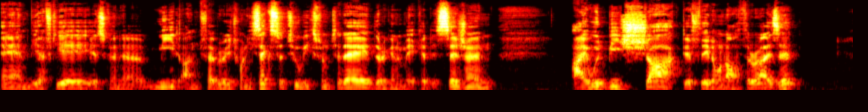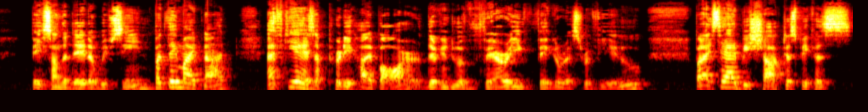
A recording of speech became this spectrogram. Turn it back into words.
and the FDA is going to meet on February 26th, so two weeks from today. They're going to make a decision. I would be shocked if they don't authorize it based on the data we've seen, but they might not. FDA has a pretty high bar. They're going to do a very vigorous review. But I say I'd be shocked just because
